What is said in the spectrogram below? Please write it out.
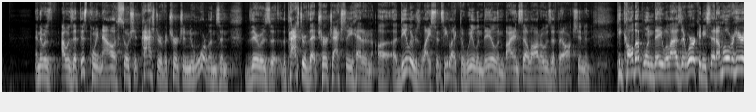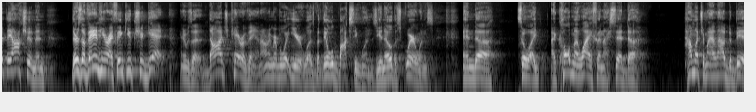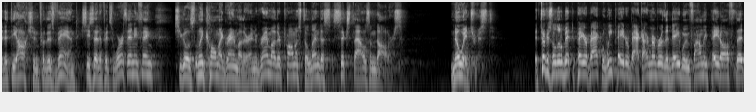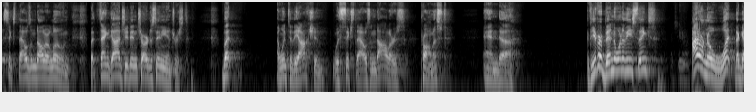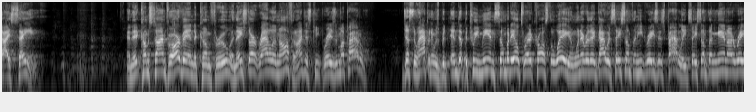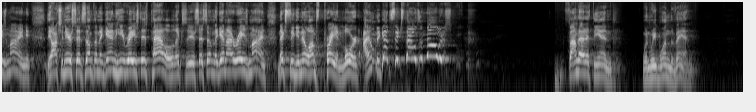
And there was, I was at this point now associate pastor of a church in New Orleans, and there was a, the pastor of that church actually had an, a, a dealer's license. He liked to wheel and deal and buy and sell autos at the auction. And he called up one day while I was at work, and he said, "I'm over here at the auction, and there's a van here I think you should get." And it was a Dodge Caravan. I don't remember what year it was, but the old boxy ones, you know, the square ones. And uh, so I, I called my wife and I said, uh, How much am I allowed to bid at the auction for this van? She said, If it's worth anything, she goes, Let me call my grandmother. And her grandmother promised to lend us $6,000. No interest. It took us a little bit to pay her back, but we paid her back. I remember the day when we finally paid off that $6,000 loan, but thank God she didn't charge us any interest. But I went to the auction with $6,000 promised. And uh, have you ever been to one of these things? I don't know what the guy's saying. And it comes time for our van to come through, and they start rattling off, and I just keep raising my paddle. Just so happened it was end up between me and somebody else right across the way. And whenever that guy would say something, he'd raise his paddle. He'd say something again, I raised mine. The auctioneer said something again, he raised his paddle. Next year said something again, I raised mine. Next thing you know, I'm praying, Lord, I only got $6,000. Found out at the end, when we won the van,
